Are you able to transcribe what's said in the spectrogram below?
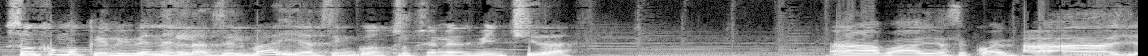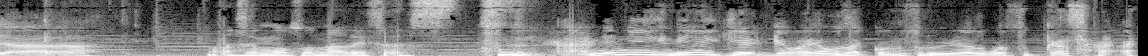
Son como que viven en la selva y hacen construcciones bien chidas. Ah, va, ya sé cuál. Ah, ya. Hacemos una de esas. Ah, ni, ni, ni, quiere que vayamos a construir algo a su casa.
